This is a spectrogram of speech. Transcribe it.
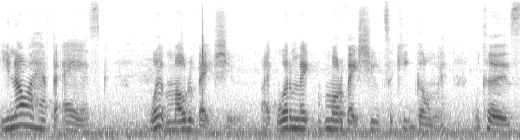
you know, I have to ask, what motivates you? Like, what make motivates you to keep going? Because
